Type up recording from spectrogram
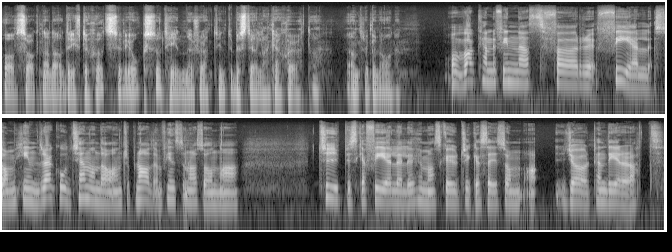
avsaknad av drift och skötsel är också ett hinder för att inte beställaren kan sköta entreprenaden. Och vad kan det finnas för fel som hindrar godkännande av entreprenaden? Finns det några sådana typiska fel eller hur man ska uttrycka sig som gör, tenderar att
